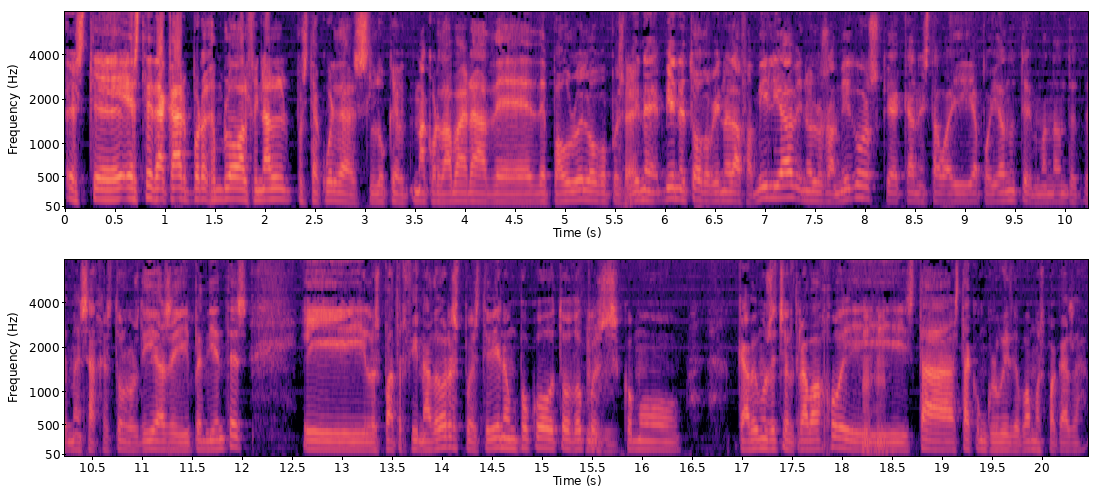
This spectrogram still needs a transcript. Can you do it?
este, este Dakar, por ejemplo, al final, pues te acuerdas, lo que me acordaba era de, de Paulo y luego pues Sí. viene, viene todo, viene la familia, vienen los amigos que, que han estado ahí apoyándote, mandándote mensajes todos los días y pendientes y los patrocinadores, pues te viene un poco todo, pues como que habemos hecho el trabajo y está, está concluido, vamos para casa.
